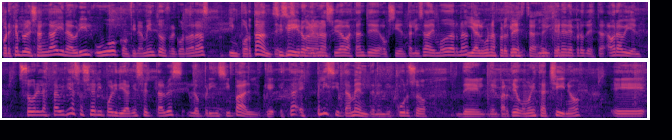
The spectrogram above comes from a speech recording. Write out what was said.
por ejemplo, en Shanghái en abril hubo confinamientos, recordarás, importantes. Sí, sí, que era una ciudad bastante occidentalizada y moderna. Y algunas protestas. Y genere protestas. Ahora bien, sobre la estabilidad social y política, que es tal vez lo principal, que está explícitamente en el discurso del, Partido Comunista Chino, eh,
